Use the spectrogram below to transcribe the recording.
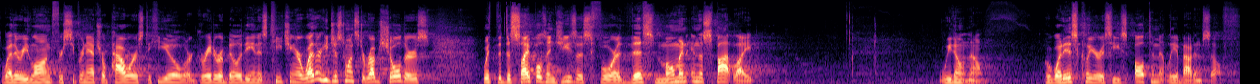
Whether he longed for supernatural powers to heal or greater ability in his teaching, or whether he just wants to rub shoulders with the disciples and Jesus for this moment in the spotlight, we don't know. But what is clear is he's ultimately about himself.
